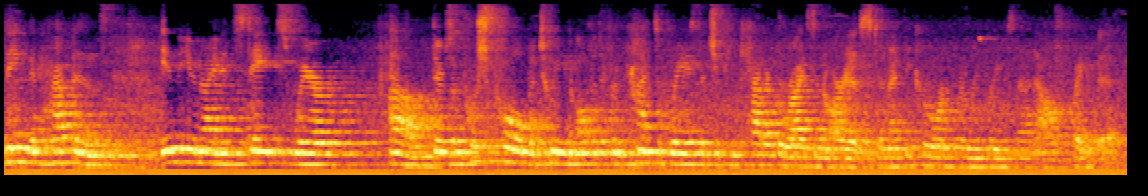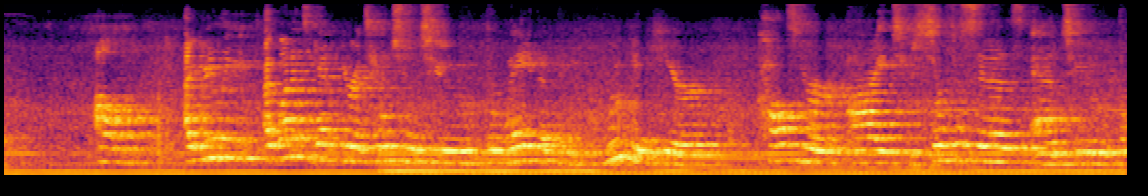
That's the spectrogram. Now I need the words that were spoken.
thing that happens in the United States where um, there's a push-pull between all the different kinds of ways that you can categorize an artist, and I think her work really brings that out quite a bit. Um, I really, I wanted to get your attention to the way that the grouping here calls your eye to surfaces and to the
